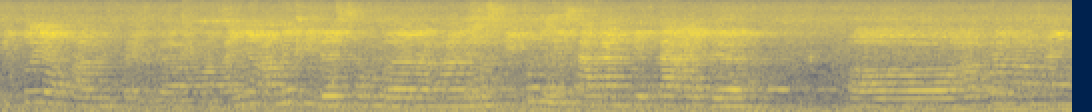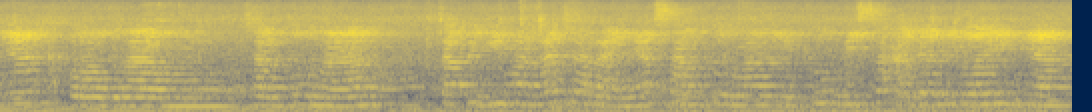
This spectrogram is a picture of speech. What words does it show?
Itu yang kami pegang. Makanya kami tidak sembarangan. Meskipun misalkan kita ada eh, apa namanya program santunan tapi gimana caranya santunan itu bisa ada nilainya?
